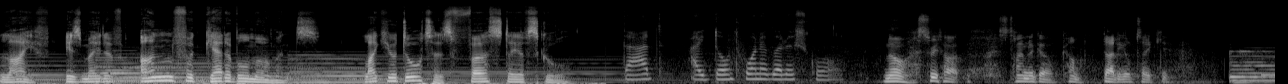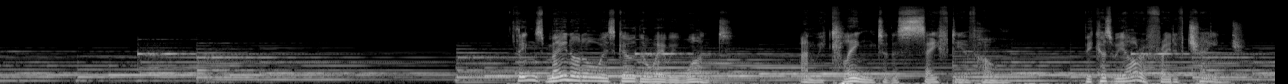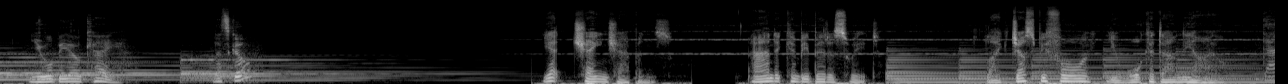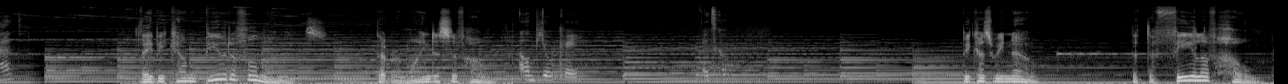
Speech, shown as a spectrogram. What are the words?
Life is made of unforgettable moments, like your daughter's first day of school. Dad, I don't want to go to school. No, sweetheart, it's time to go. Come, Daddy will take you. Things may not always go the way we want, and we cling to the safety of home because we are afraid of change. You will be okay. Let's go. Yet change happens, and it can be bittersweet. Like just before you walk her down the aisle. Dad? They become beautiful moments that remind us of home I'll be okay. Let's go. because we know that the feel of home will never change.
